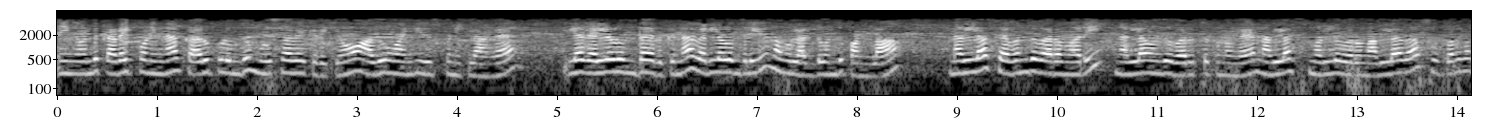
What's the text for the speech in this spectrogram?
நீங்கள் வந்து கடைக்கு போனீங்கன்னா கருப்புளுந்து முழுசாகவே கிடைக்கும். அதுவும் வாங்கி யூஸ் பண்ணிக்கலாங்க. இல்லை வெள்ளை உளுந்து தான் இருக்குன்னா வெள்ளை உளுந்துலேயும் நம்ம லட்டு வந்து பண்ணலாம். நல்லா செவந்து வர மாதிரி நல்லா வந்து வறுத்துக்கணுங்க. நல்லா ஸ்மெல்லு வரும். நல்லா தான் சூப்பராக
